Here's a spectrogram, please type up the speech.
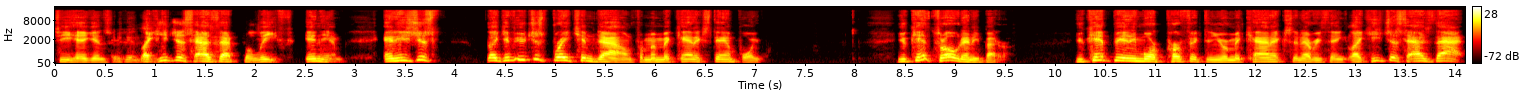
Tee Higgins. Higgins. Like he just has that belief in him. And he's just like if you just break him down from a mechanic standpoint, you can't throw it any better. You can't be any more perfect in your mechanics and everything. Like he just has that.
